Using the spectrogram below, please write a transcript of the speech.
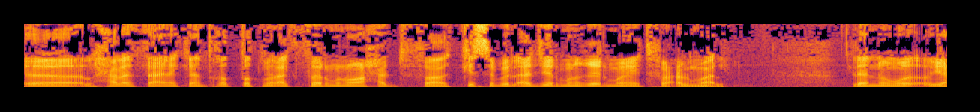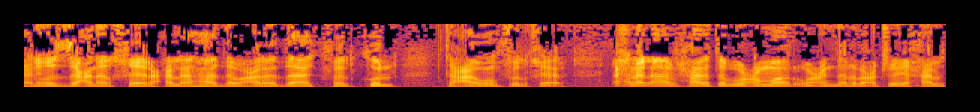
آه، الحالة الثانية كانت غطت من أكثر من واحد فكسب الأجر من غير ما يدفع المال لأنه يعني وزعنا الخير على هذا وعلى ذاك فالكل تعاون في الخير. إحنا الآن في حالة أبو عمر وعندنا بعد شوية حالة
